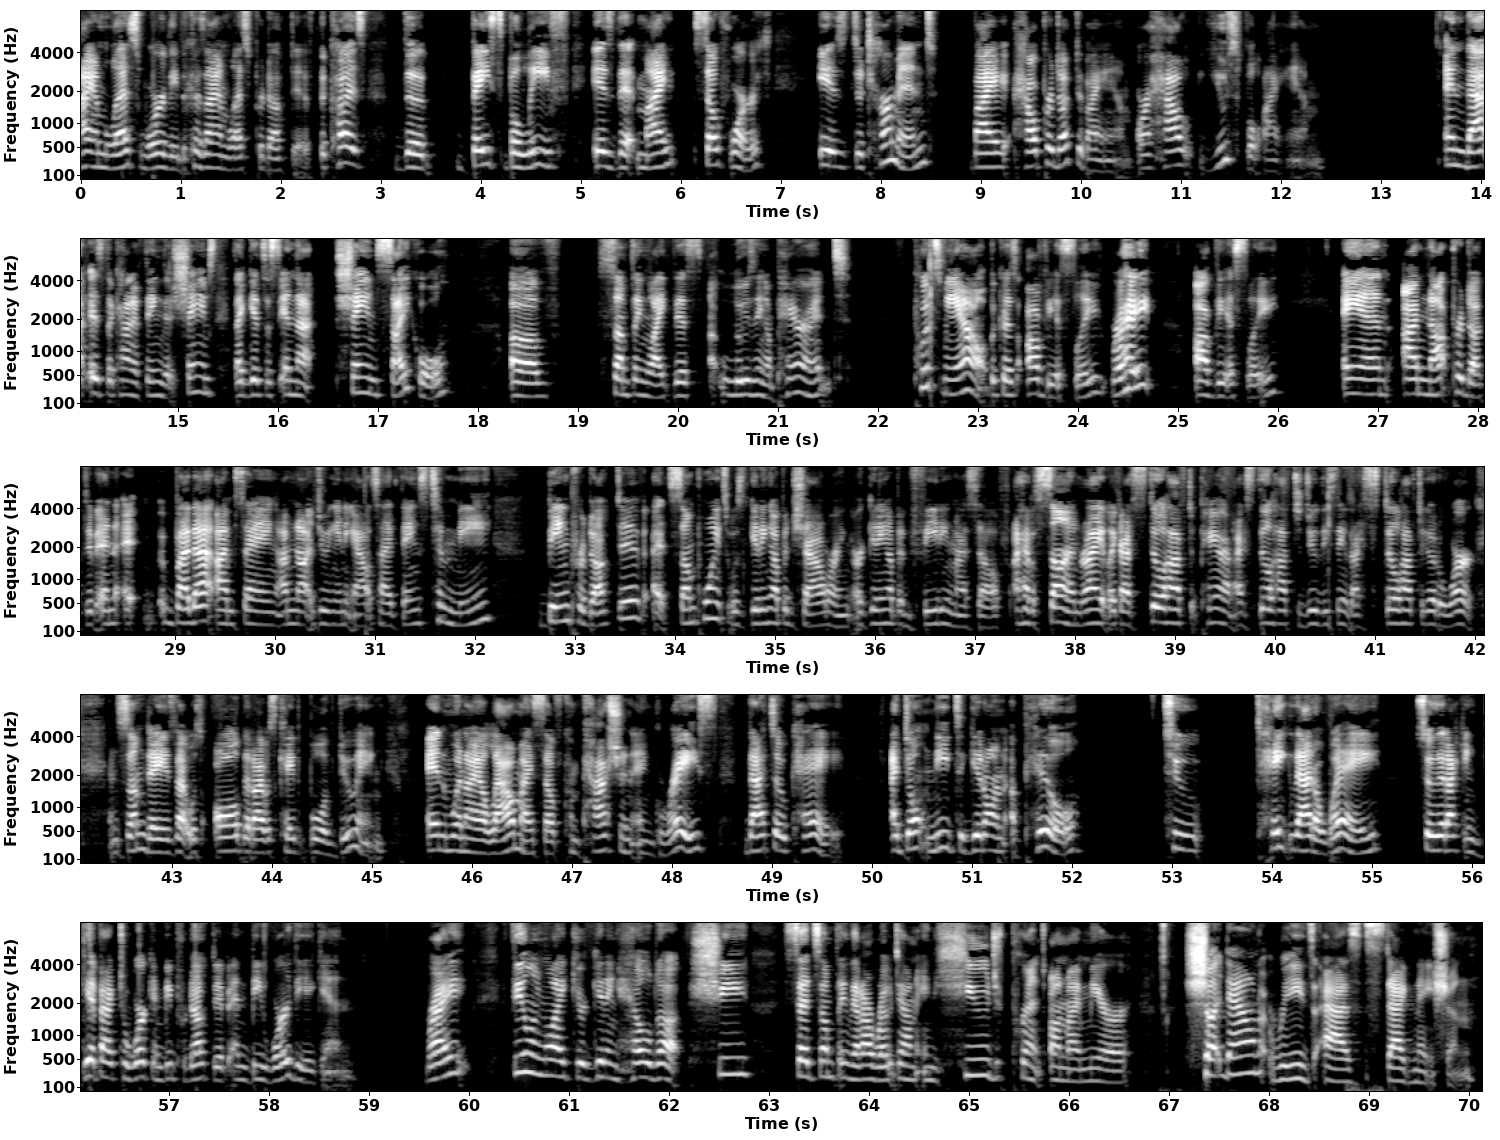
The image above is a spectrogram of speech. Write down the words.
I am less worthy because I am less productive. Because the base belief is that my self worth is determined by how productive I am or how useful I am. And that is the kind of thing that shames, that gets us in that shame cycle of something like this losing a parent puts me out because obviously, right? Obviously. And I'm not productive. And eh, by that, I'm saying I'm not doing any outside things. To me, being productive at some points was getting up and showering or getting up and feeding myself. I have a son, right? Like I still have to parent. I still have to do these things. I still have to go to work. And some days that was all that I was capable of doing. And when I allow myself compassion and grace, that's okay. I don't need to get on a pill to take that away so that I can get back to work and be productive and be worthy again. Right? Feeling like you're getting held up. She said something that I wrote down in huge print on my mirror. Shutdown reads as stagnation.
